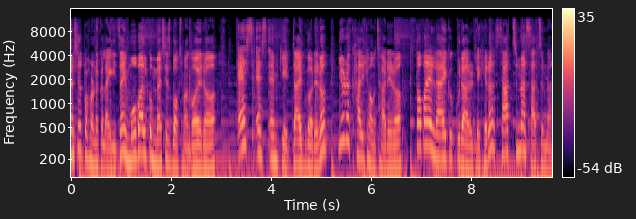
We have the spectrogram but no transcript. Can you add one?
मेसेज पठाउनको लागि चाहिँ मोबाइलको मेसेज बक्समा गएर एसएसएमके टाइप गरेर एउटा खाली ठाउँ छाडेर तपाईँलाई लागेको कुराहरू लेखेर सात शून्य सात शून्य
